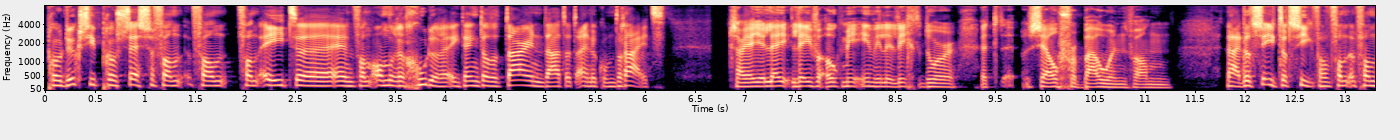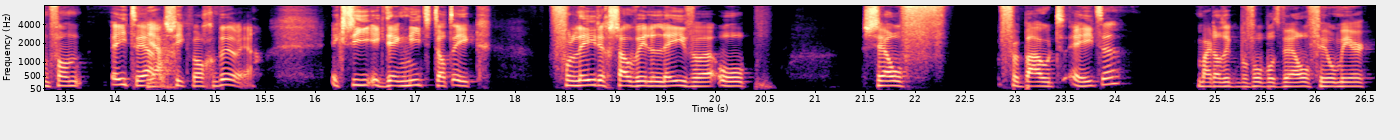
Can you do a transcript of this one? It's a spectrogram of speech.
productieprocessen van, van, van eten en van andere goederen. Ik denk dat het daar inderdaad uiteindelijk om draait. Zou jij je le- leven ook meer in willen lichten door het eh, zelf verbouwen van... Nou, dat zie, ik- dat zie ik van, van, van, van eten, ja, Ja. dat zie ik wel gebeuren, ja. Ik zie, ik denk niet dat ik volledig zou willen leven op zelf verbouwd eten. Maar dat ik bijvoorbeeld wel veel meer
